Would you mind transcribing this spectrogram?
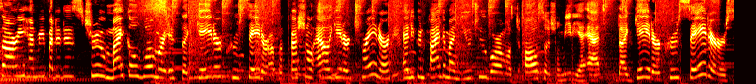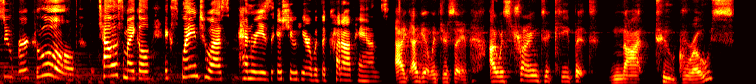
sorry, Henry, but it is true. Michael Wilmer is the Gator Crusader, a professional alligator trainer, and you can find him on YouTube or almost all social media at the Gator Crusader. Super cool. Tell us, Michael, explain to us Henry's issue here with the cut off hands. I, I get what you're saying. I was trying to keep it not too gross.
